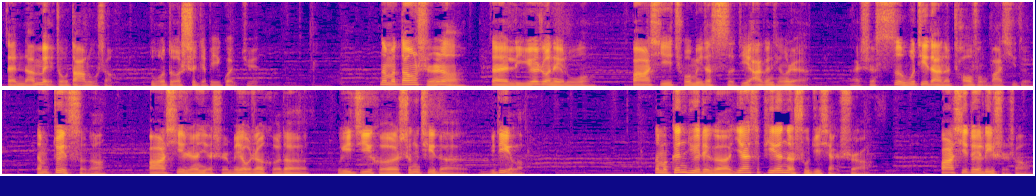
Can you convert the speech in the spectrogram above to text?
在南美洲大陆上夺得世界杯冠军。那么当时呢，在里约热内卢，巴西球迷的死敌阿根廷人，哎，是肆无忌惮地嘲讽巴西队。那么对此呢，巴西人也是没有任何的回击和生气的余地了。那么根据这个 ESPN 的数据显示啊，巴西队历史上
